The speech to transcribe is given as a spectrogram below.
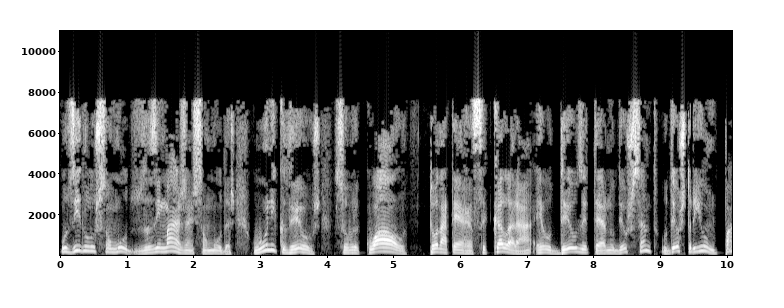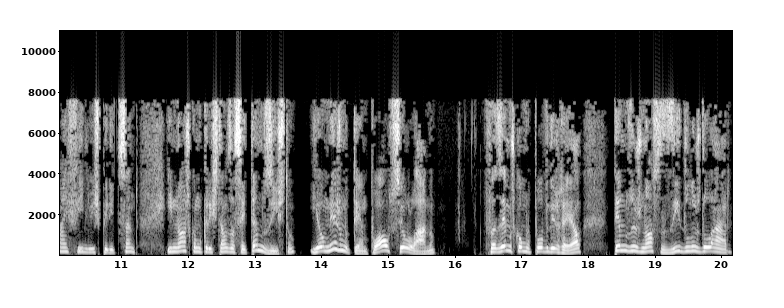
Os ídolos são mudos, as imagens são mudas. O único Deus sobre o qual toda a terra se calará é o Deus eterno, o Deus Santo, o Deus triuno, Pai, Filho e Espírito Santo. E nós como cristãos aceitamos isto e ao mesmo tempo, ao seu lado, fazemos como o povo de Israel, temos os nossos ídolos de lar.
